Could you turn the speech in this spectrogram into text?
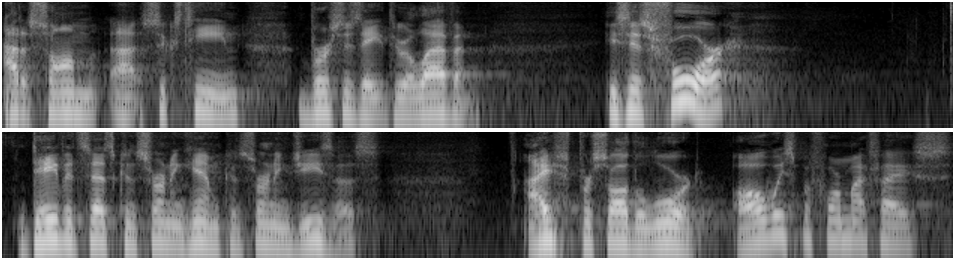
out of Psalm uh, 16, verses 8 through 11. He says, For David says concerning him, concerning Jesus, I foresaw the Lord always before my face.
